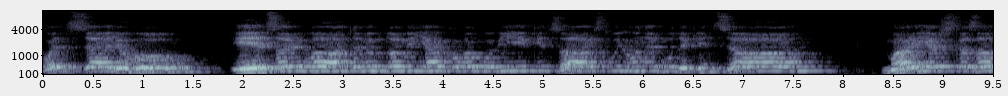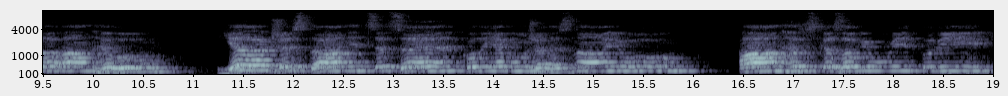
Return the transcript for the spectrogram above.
Отця Його, і царюватиме в домі Якова повіки, царству його не буде кінця. Марія ж сказала станеться це, коли я мужа не знаю? Ангел сказав у відповідь,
